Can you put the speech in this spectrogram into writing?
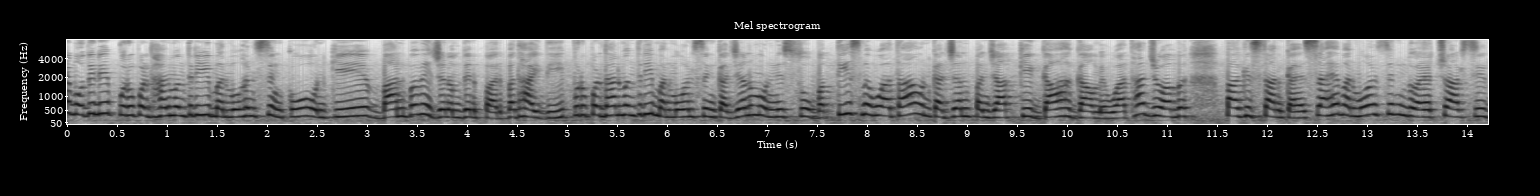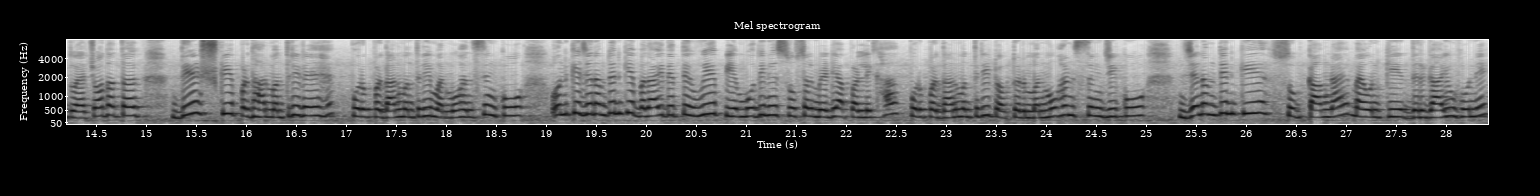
नरेंद्र मोदी ने पूर्व प्रधानमंत्री मनमोहन सिंह को उनके बानबवे जन्मदिन पर बधाई दी। पूर्व प्रधानमंत्री मनमोहन सिंह का जन्म 1932 में हुआ था। उनका जन्म पंजाब के गाह गाँव में हुआ था, जो अब पाकिस्तान का हिस्सा है। मनमोहन सिंह 2004 से 2014 तक देश के प्रधानमंत्री रहे हैं। पूर्व प्रधानमंत्री मनमोहन सिंह को उनके जन्मदिन की बधाई देते हुए पीएम मोदी ने सोशल मीडिया पर लिखा, पूर्व प्रधानमंत्री डॉक्टर मनमोहन सिंह जी को जन्मदिन की शुभकामनाएँ, मैं उनके दीर्घायु होने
